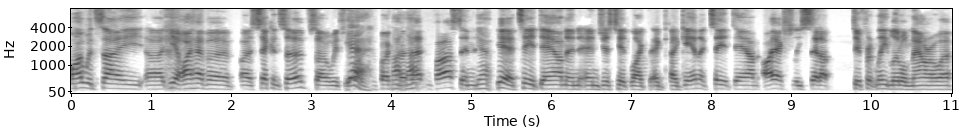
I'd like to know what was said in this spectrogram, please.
I would say, uh, yeah, I have a, a second serve, so we've Yeah, spoken like about that. that in the past, and Yeah. yeah. tee it down and and just hit like again, I tee it down. I actually set up differently, little narrower,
